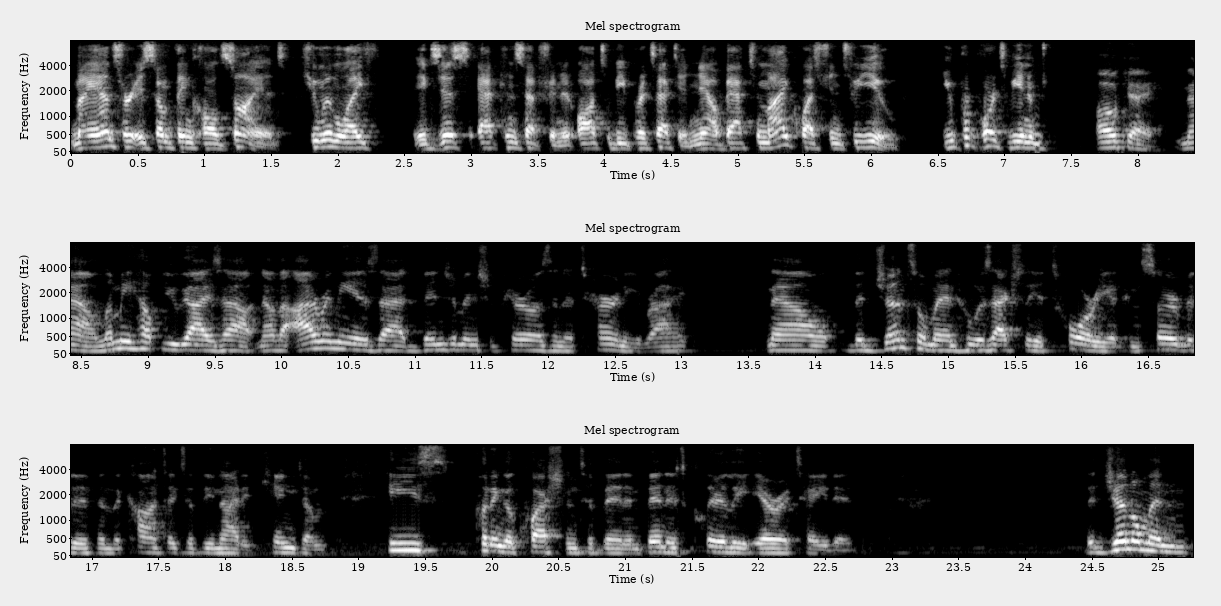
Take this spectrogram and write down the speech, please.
My answer is something called science. Human life exists at conception. It ought to be protected. Now, back to my question to you. You purport to be an Okay, now let me help you guys out. Now, the irony is that Benjamin Shapiro is an attorney, right? Now, the gentleman who is actually a Tory, a conservative in the context of the United Kingdom, he's putting a question to Ben, and Ben is clearly irritated. The gentleman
